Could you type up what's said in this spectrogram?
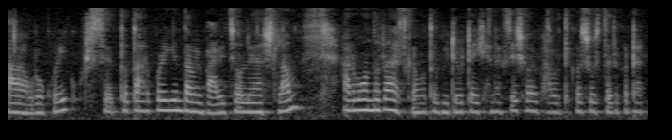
তাড়াহুড়ো করেই করছে। তো তারপরে কিন্তু আমি বাড়ি চলে আসলাম। আর বন্ধুরা, আজকের মতো ভিডিওটা এখানে আসছি সবাই ভালো থেকো, সুস্থ থেকো, টাটা।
